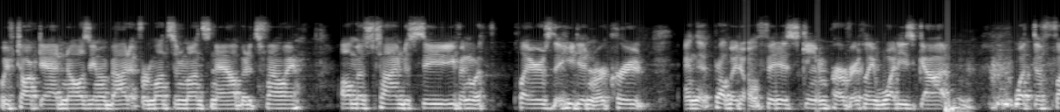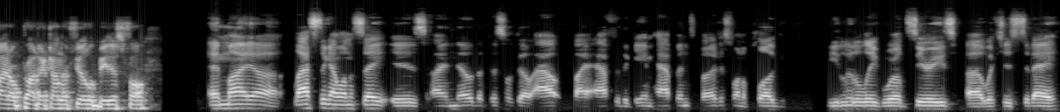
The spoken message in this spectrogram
we've talked ad nauseum about it for months and months now, but it's finally almost time to see, even with players that he didn't recruit and that probably don't fit his scheme perfectly, what he's got and what the final product on the field will be this fall. And my uh, last thing I want to say is I know that this will go out by after the game happens, but I just want to plug the Little League World Series, uh, which is today.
